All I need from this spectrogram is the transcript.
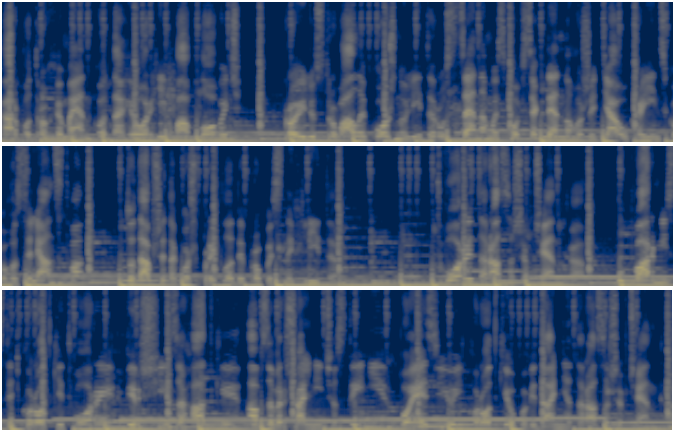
Карпо Трохименко та Георгій Павлович проілюстрували кожну літеру сценами з повсякденного життя українського селянства, додавши також приклади прописних літер. Твори Тараса Шевченка. Буквар містить короткі твори, вірші, загадки, а в завершальній частині поезію і короткі оповідання Тараса Шевченка.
